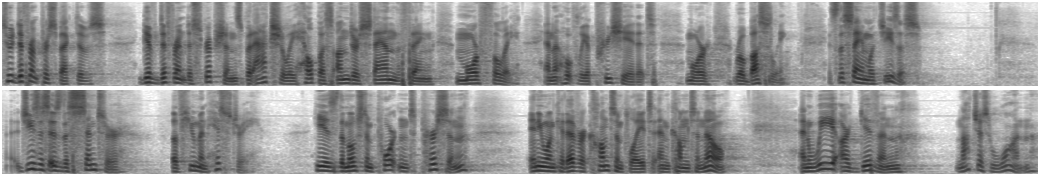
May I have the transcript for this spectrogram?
Two different perspectives give different descriptions, but actually help us understand the thing more fully and hopefully appreciate it more robustly. It's the same with Jesus. Jesus is the center of human history. He is the most important person anyone could ever contemplate and come to know. And we are given not just one,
